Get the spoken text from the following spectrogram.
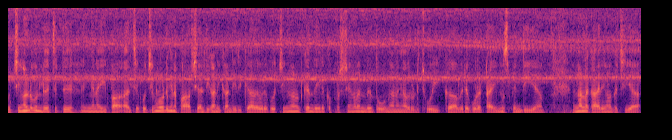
കൊച്ചുങ്ങളുടെ മുന്നിൽ വെച്ചിട്ട് ഇങ്ങനെ ഈ കൊച്ചുങ്ങളോട് ഇങ്ങനെ പാർഷ്യാലിറ്റി കാണിക്കാണ്ടിരിക്കുക അതേപോലെ കൊച്ചുങ്ങൾക്ക് എന്തെങ്കിലുമൊക്കെ പ്രശ്നങ്ങളുണ്ടെന്ന് തോന്നുകയാണെങ്കിൽ അവരോട് ചോദിക്കുക അവരെ കൂടെ ടൈം സ്പെൻഡ് ചെയ്യുക അങ്ങനെയുള്ള കാര്യങ്ങളൊക്കെ ചെയ്യുക.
